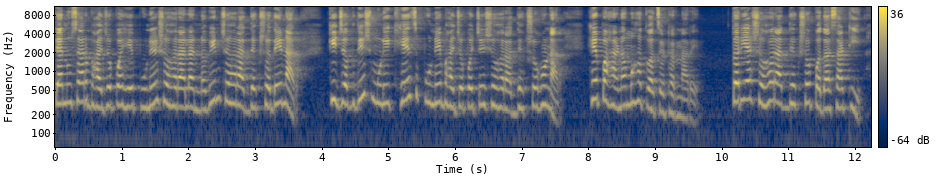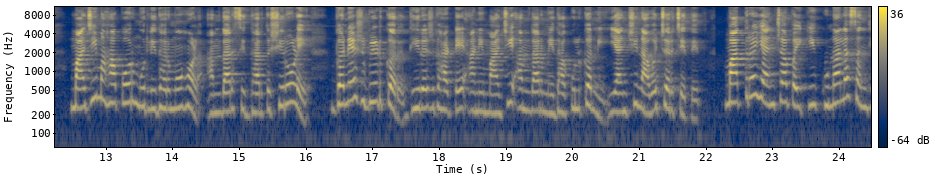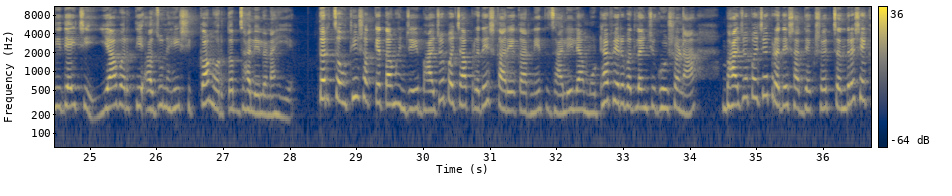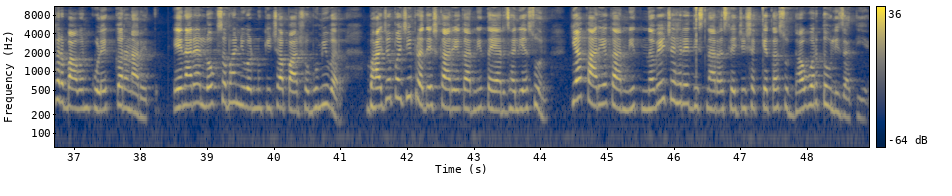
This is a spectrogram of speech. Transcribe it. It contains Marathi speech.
त्यानुसार भाजप हे पुणे शहराला नवीन शहराध्यक्ष देणार की जगदीश मुळीक हेच पुणे भाजपचे शहराध्यक्ष होणार हे पाहणं महत्त्वाचं ठरणार आहे. तर या शहराध्यक्ष पदासाठी माजी महापौर मुरलीधर मोहोळ आमदार सिद्धार्थ शिरोळे गणेश बीडकर धीरज घाटे आणि माजी आमदार मेधा कुलकर्णी यांची नावं चर्चेत आहेत. मात्र यांच्यापैकी कुणाला संधी द्यायची यावरती अजूनही शिक्कामोर्तब झालेलं नाहीये. तर चौथी शक्यता म्हणजे भाजपच्या प्रदेश कार्यकारिणीत झालेल्या मोठ्या फेरबदलांची घोषणा भाजपचे प्रदेशाध्यक्ष चंद्रशेखर बावनकुळे करणार आहेत. येणाऱ्या लोकसभा निवडणुकीच्या पार्श्वभूमीवर भाजपची प्रदेश कार्यकारिणी तयार झाली असून या कार्यकारिणीत नवे चेहरे दिसणार असल्याची शक्यता सुद्धा वर्तवली जाते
